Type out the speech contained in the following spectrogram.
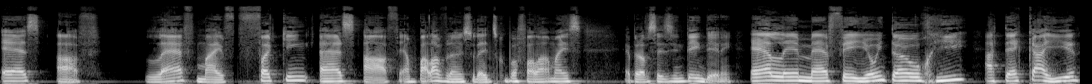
Ass Off. Left My Fucking Ass Off. É um palavrão isso daí, desculpa falar, mas é para vocês entenderem. LMFAO, então eu ri até cair.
